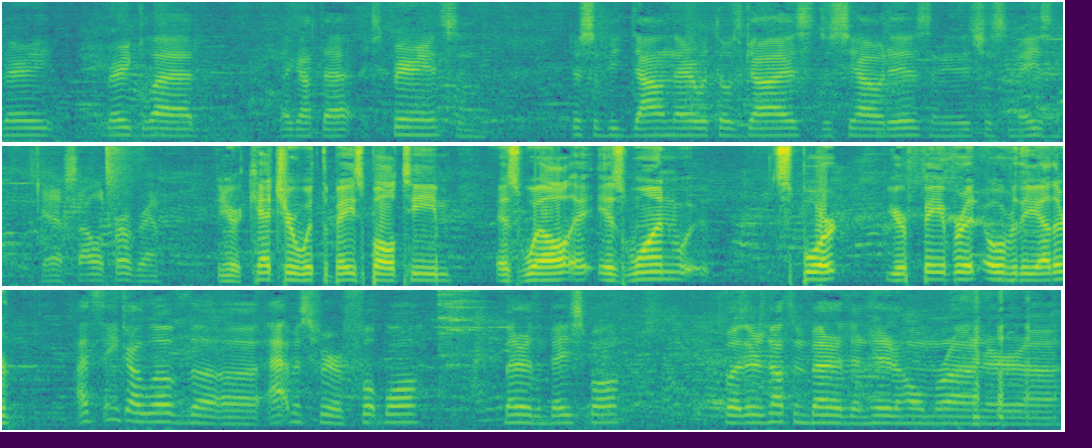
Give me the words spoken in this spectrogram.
Very, very glad I got that experience and just to be down there with those guys, just see how it is. I mean, it's just amazing. yeah, solid program. And you're a catcher with the baseball team as well. Is one sport your favorite over the other? I think I love the uh, atmosphere of football better than baseball, but there's nothing better than hitting a home run or uh,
